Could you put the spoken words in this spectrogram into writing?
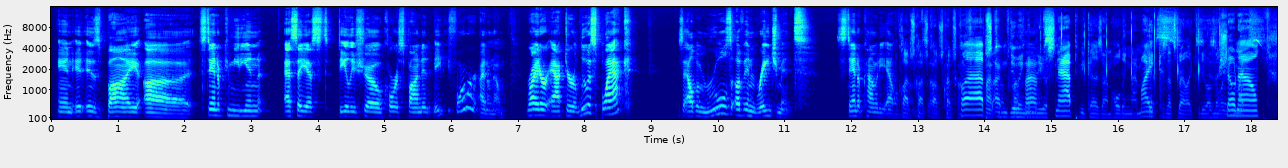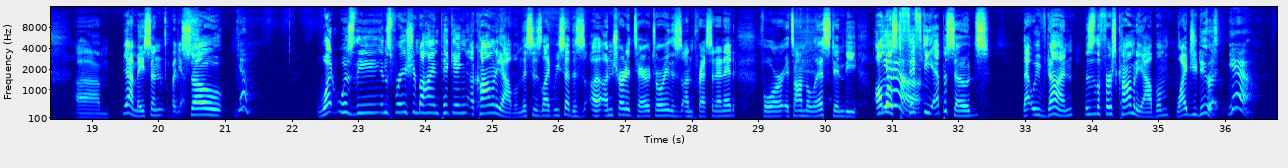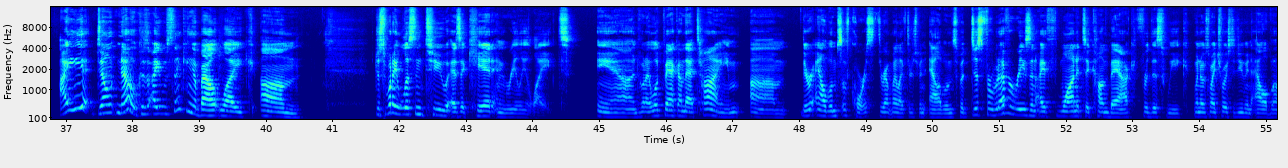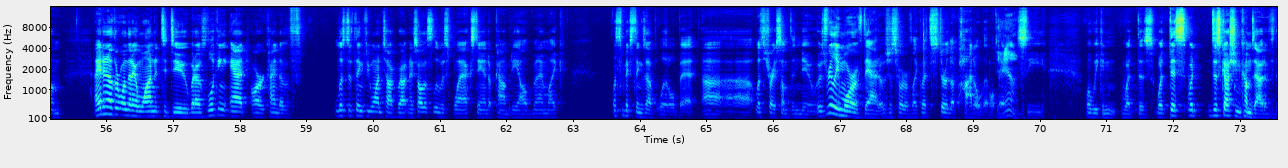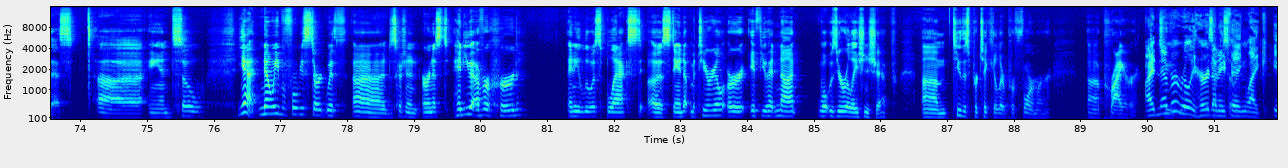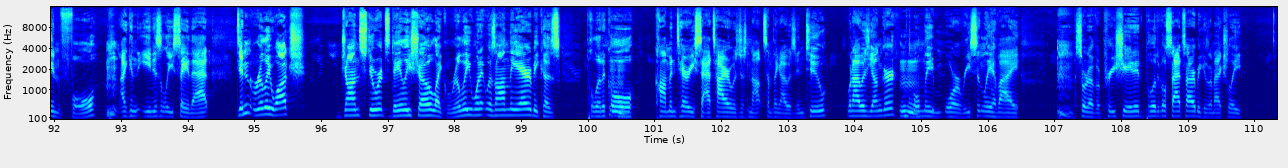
and it is by uh, stand-up comedian, essayist, Daily Show correspondent, maybe former, I don't know, writer, actor Lewis Black. His album Rules of Enragement. It's a stand-up comedy album. Claps, claps, So, claps, claps, claps. I'm claps, doing claps, gonna do a snap because I'm holding my mic because Yes. that's what I like to do on the show holding now. Um, yeah, Mason. But yes. So, Yeah. what was the inspiration behind picking a comedy album? This is like we said, this is uh, uncharted territory. This is unprecedented for it's on the list in the almost Yeah. 50 episodes that we've done. This is the first comedy album. Why'd you do First- it? Yeah. I don't know cuz I was thinking about like um just what I listened to as a kid and really liked. And when I look back on that time, um there were albums, of course, throughout my life there's been albums, but just for whatever reason I th- wanted to come back for this week when it was my choice to do an album. I had another one that I wanted to do, but I was looking at our kind of list of things we want to talk about and I saw this Lewis Black stand-up comedy album and I'm like let's mix things up a little bit. Uh, let's try something new. It was really more of that. It was just sort of like let's stir the pot a little bit and see what we can, what this, what this, what discussion comes out of this. Uh, and so, yeah, Noe. Before we start with uh, discussion in earnest, had you ever heard any Lewis Black st- uh, stand-up material, or if you had not, what was your relationship um, to this particular performer uh, prior? I'd never really heard anything like in full. I can easily say that. Didn't really watch Jon Stewart's Daily Show like really when it was on the air because political Mm-hmm. commentary satire was just not something I was into when I was younger. Mm-hmm. Only more recently have I sort of appreciated political satire because I'm actually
